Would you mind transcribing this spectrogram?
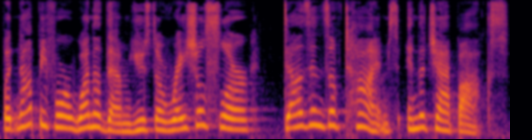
but not before one of them used a racial slur dozens of times in the chat box.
